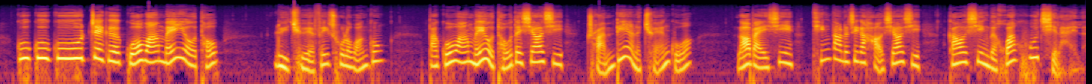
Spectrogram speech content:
“咕咕咕”。这个国王没有头。绿雀飞出了王宫，把国王没有头的消息传遍了全国。老百姓听到了这个好消息，高兴地欢呼起来了。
